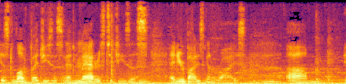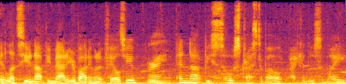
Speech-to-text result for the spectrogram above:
is loved by Jesus and Mm-hmm. matters to Jesus, and your body's going to rise. Um, it lets you not be mad at your body when it fails you Right. and not be so stressed about, I could lose some weight.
